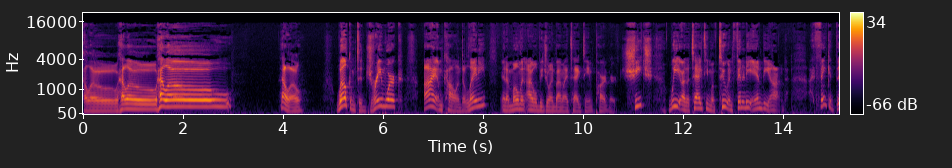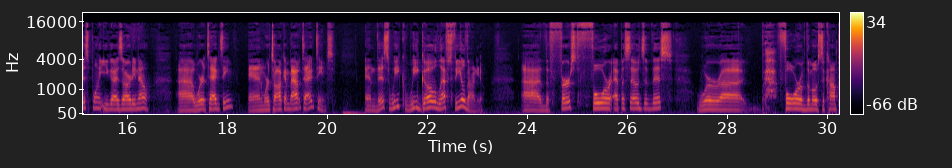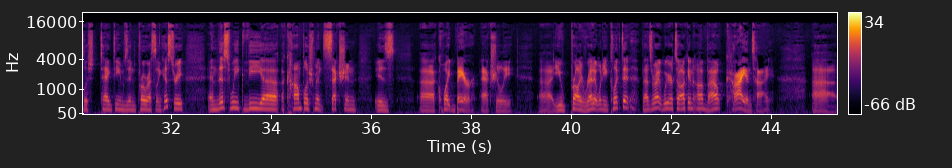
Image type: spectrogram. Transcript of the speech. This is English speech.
Hello, hello, hello, hello. Welcome to Dreamwork. I am Colin Delaney. In a moment, I will be joined by my tag team partner, Cheech. We are the tag team of Two Infinity and Beyond. I think at this point, you guys already know. Uh, we're a tag team, and we're talking about tag teams. And this week, we go left field on you. Uh, the first four episodes of this were uh, four of the most accomplished tag teams in pro wrestling history. And this week, the uh, accomplishment section is uh, quite bare, actually. Uh, you probably read it when you clicked it. That's right, we are talking about Kaientai. Uh,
